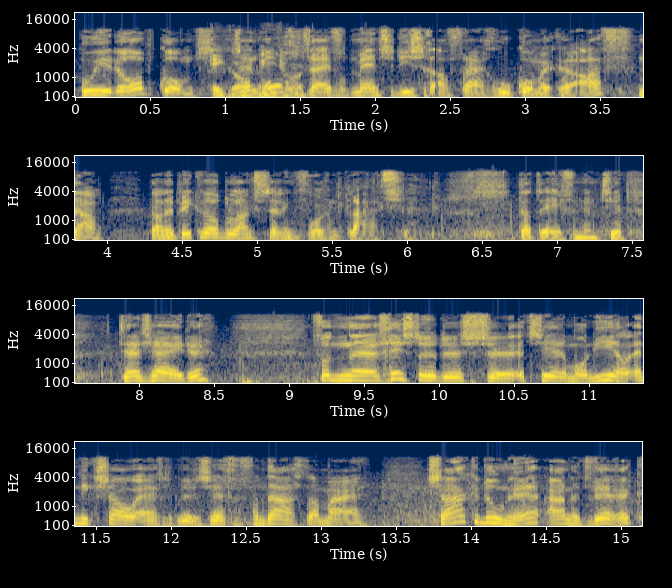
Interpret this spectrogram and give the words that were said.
hoe je erop komt. Er zijn hoor. ongetwijfeld mensen die zich afvragen hoe kom ik eraf. Nou, dan heb ik wel belangstelling voor een plaatsje. Dat even een tip terzijde. Van uh, gisteren dus uh, het ceremonieel. En ik zou eigenlijk willen zeggen, vandaag dan maar zaken doen hè, aan het werk.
